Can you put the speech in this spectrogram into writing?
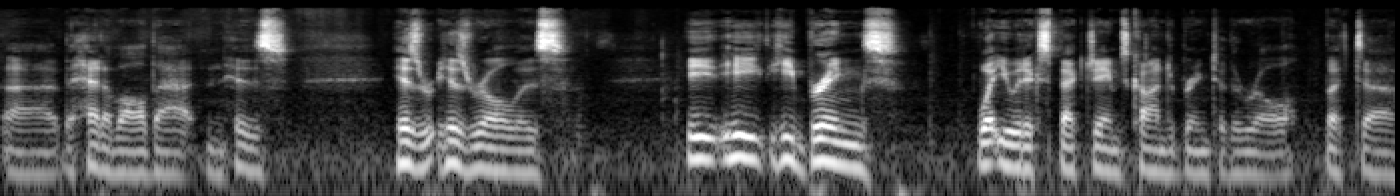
uh, the head of all that, and his his his role is he he he brings what you would expect James Caan to bring to the role, but. Uh,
